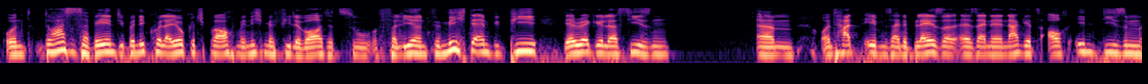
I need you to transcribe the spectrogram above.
Und du hast es erwähnt, über Nikola Jokic brauchen wir nicht mehr viele Worte zu verlieren. Für mich der MVP der Regular Season ähm, und hat eben seine Blazer, äh, seine Nuggets auch in diesem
